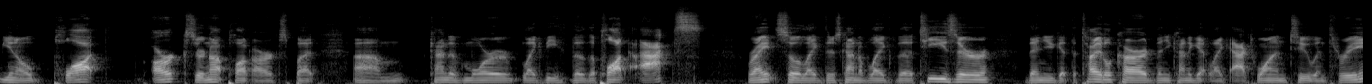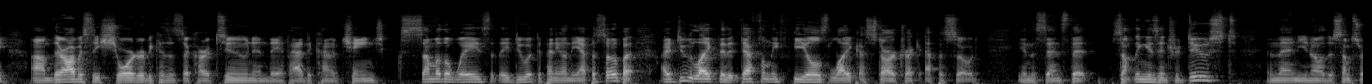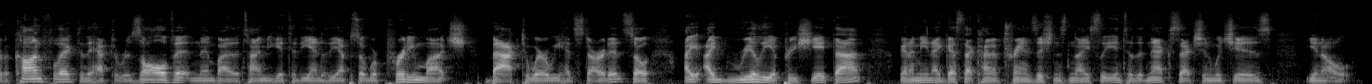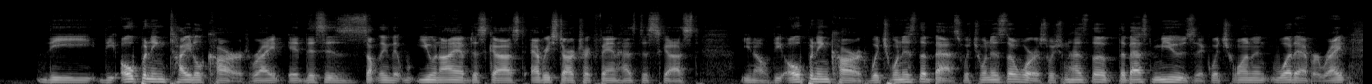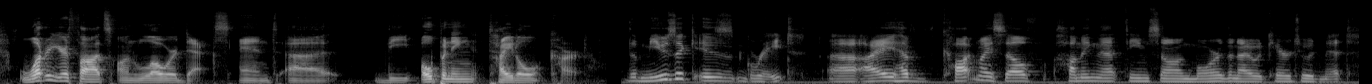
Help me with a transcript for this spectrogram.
you know plot arcs or not plot arcs but um, kind of more like the, the the plot acts right? So like there's kind of like the teaser, then you get the title card, then you kind of get like Act One, Two, and Three. Um, they're obviously shorter because it's a cartoon, and they've had to kind of change some of the ways that they do it depending on the episode. But I do like that it definitely feels like a Star Trek episode in the sense that something is introduced and then you know there's some sort of conflict and they have to resolve it and then by the time you get to the end of the episode we're pretty much back to where we had started so i, I really appreciate that And I mean, I guess that kind of transitions nicely into the next section, which is, you know, the the opening title card, right? It, this is something that you and I have discussed. Every Star Trek fan has discussed. You know, the opening card. Which one is the best? Which one is the worst? Which one has the the best music? Which one, whatever, right? What are your thoughts on Lower Decks and uh, the opening title card? The music is great. Uh, I have caught myself humming that theme song more than I would care to admit.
